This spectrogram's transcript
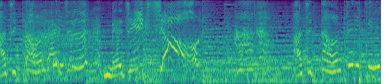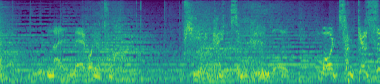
아직 다음 라이즈 매직 쇼 아직 다음 트리키 날 내버려 두어. 피해 갈증 못 참겠어!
